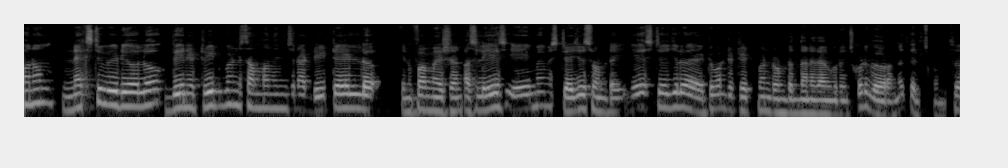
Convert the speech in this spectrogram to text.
మనం నెక్స్ట్ వీడియోలో దీని ట్రీట్మెంట్ సంబంధించిన డీటెయిల్డ్ ఇన్ఫర్మేషన్ అసలు ఏ ఏమేమి స్టేజెస్ ఉంటాయి ఏ స్టేజ్లో ఎటువంటి ట్రీట్మెంట్ ఉంటుంది అనే దాని గురించి కూడా వివరంగా తెలుసుకుందాం. సో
